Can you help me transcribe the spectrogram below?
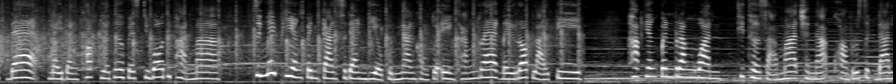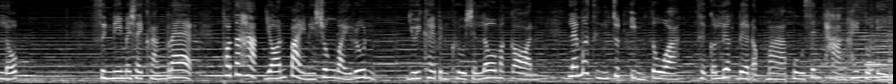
ดักแด้ใน Bangkok Theatre Festival ที่ผ่านมา จึงไม่เพียงเป็นการแสดงเดี่ยวผลงานของตัวเองครั้งแรกในรอบหลายปี หากยังเป็นรางวัลที่เธอสามารถชนะความรู้สึกด้านลบ ซึ่งนี่ไม่ใช่ครั้งแรก เพราะถ้าหากย้อนไปในช่วงวัยรุ่น ยุ้ยเคยเป็นครูเชลโลมาก่อน และเมื่อถึงจุดอิ่มตัว เธอก็เลือกเดินออกมาปูเส้นทางให้ตัวเอง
